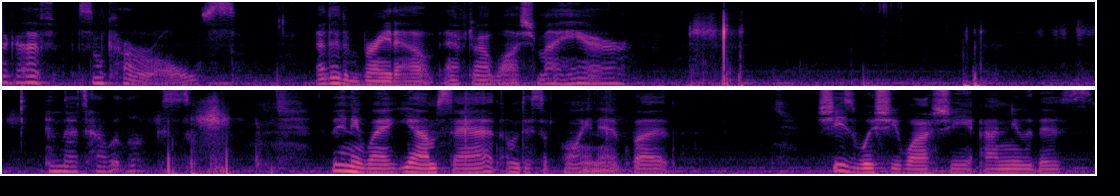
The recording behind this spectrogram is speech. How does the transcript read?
I got some curls. I did a braid out after I washed my hair. And that's how it looks. But anyway, yeah, I'm sad. I'm disappointed, but she's wishy-washy. I knew this.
